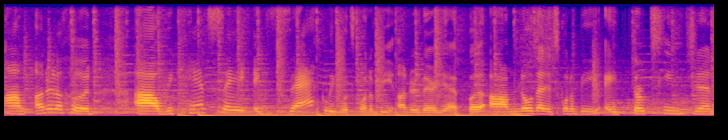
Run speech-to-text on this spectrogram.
Um, under the hood, uh, we can't say exactly what's going to be under there yet, but um, know that it's going to be a 13th gen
